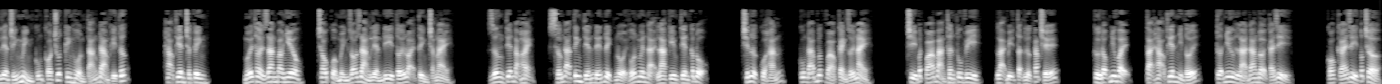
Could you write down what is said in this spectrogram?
liền chính mình cũng có chút kinh hồn táng đảm khí tức hạo thiên chân kinh. Mới thời gian bao nhiêu, cháu của mình rõ ràng liền đi tới loại tình trạng này. Dương tiễn đạo hạnh, sớm đã tinh tiến đến địch nổi hôn nguyên đại la kim tiên cấp độ. Chiến lược của hắn cũng đã bước vào cảnh giới này. Chỉ bất quá bản thân tu vi lại bị tận lực áp chế. Cử động như vậy, tại hạo thiên nhìn tới, tựa như là đang đợi cái gì? Có cái gì tốt chờ?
